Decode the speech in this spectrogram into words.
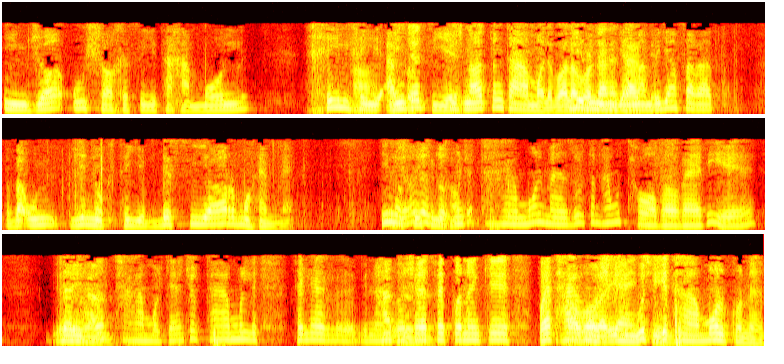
اینجا اون شاخصه تحمل خیلی خیلی اینجا اساسیه. پیشنهادتون تحمله بالا بردن من. بگم فقط. و اون یه نکته بسیار مهمه این نکته که اونجا تحمل منظورتون همون تاباوریه یا دقیقاً. تحمل کردن چون تحمل خیلی از بینندگان. شاید فکر کنن که باید هر مشکلی یعنی بود؟ دیگه تحمل کنن.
